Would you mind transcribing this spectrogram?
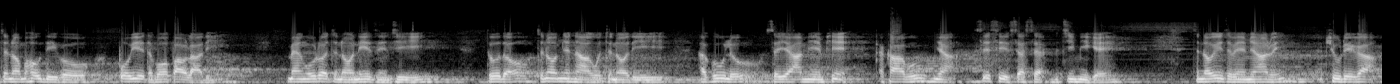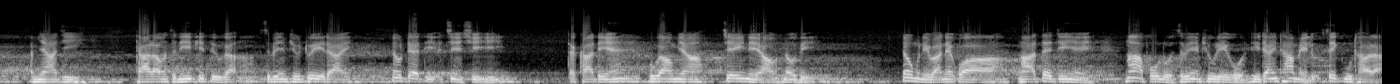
ကျွန်တော်မဟုတ်သည်ကိုပို၍သဘောပေါက်လာသည်။မန်ကိုတော့ကျွန်တော်နေစဉ်ကြည့်၏။သို့တော့ကျွန်တော်မျက်နှာကိုကျွန်တော်ဒီ အခုလိုဇရာအမြင်ဖြင့်တခါဘူးမျှစစ်စစ်ဆက်ဆက်မကြည့်မိခဲ့ကျွန်တော်၏သပင်များတွင်အဖြူတွေကအများကြီးဒါတောင်ဇနီးဖြစ်သူကသပင်ဖြူတွေ့တိုင်းနှုတ်တက်သည့်အကျင့်ရှိ၏တခါတည်းရန်ဘူကောင်များကျိန်းနေအောင်နှုတ်သည်နှုတ်မနေပါနဲ့ကွာငါအသက်ကြီးရင်ငါအဖိုးလိုသပင်ဖြူတွေကိုဒီတိုင်းထားမယ်လို့စိတ်ကူးထားတာ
